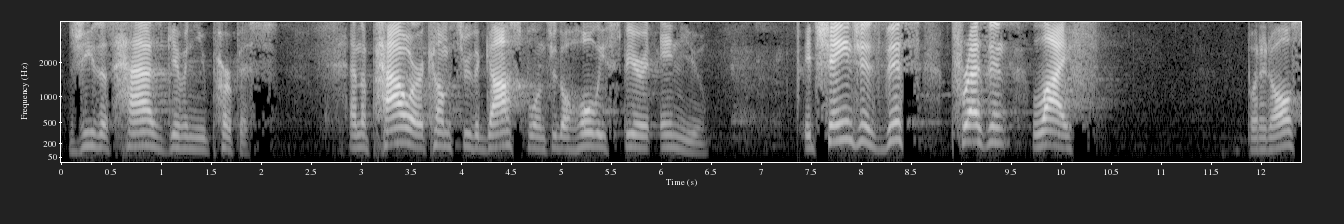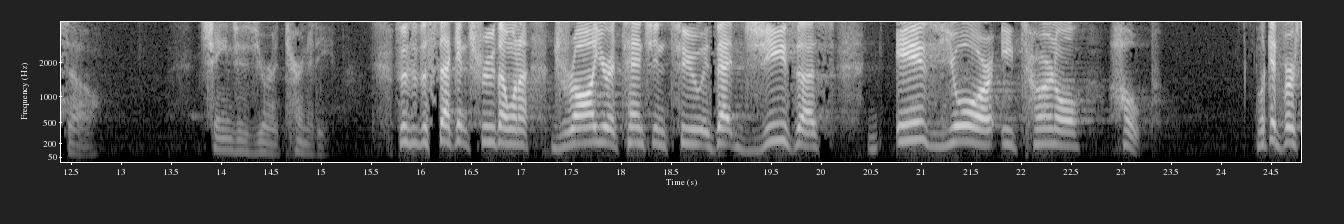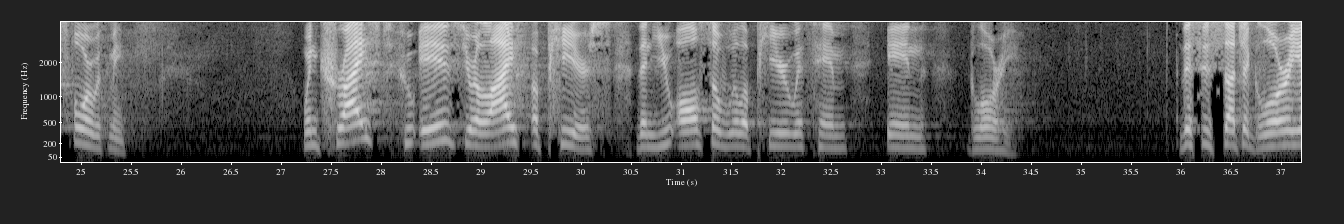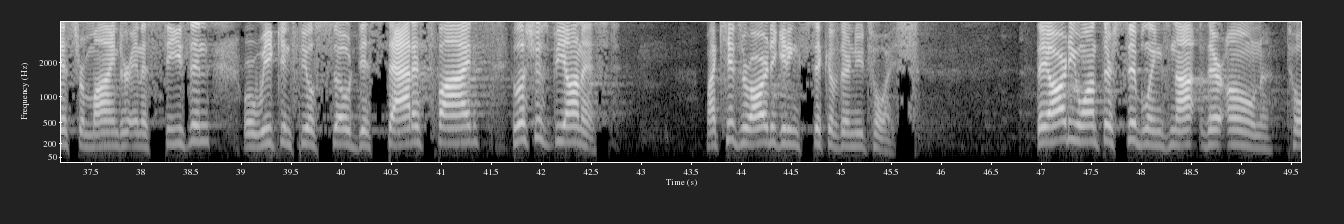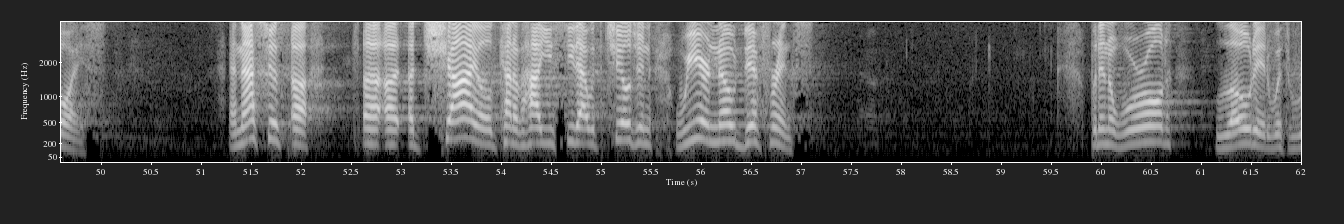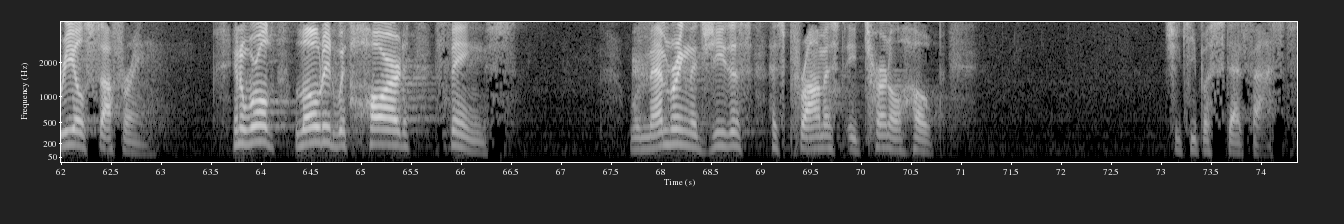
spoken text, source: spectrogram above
Jesus has given you purpose, and the power comes through the gospel and through the Holy Spirit in you. It changes this present life but it also changes your eternity. So, this is the second truth I want to draw your attention to is that Jesus is your eternal hope. Look at verse 4 with me. When Christ, who is your life, appears, then you also will appear with him in glory. This is such a glorious reminder in a season where we can feel so dissatisfied. Let's just be honest. My kids are already getting sick of their new toys. They already want their siblings, not their own toys. And that's just a, a, a, child, kind of how you see that with children. We are no different. But in a world loaded with real suffering, in a world loaded with hard things, remembering that Jesus has promised eternal hope should keep us steadfast,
